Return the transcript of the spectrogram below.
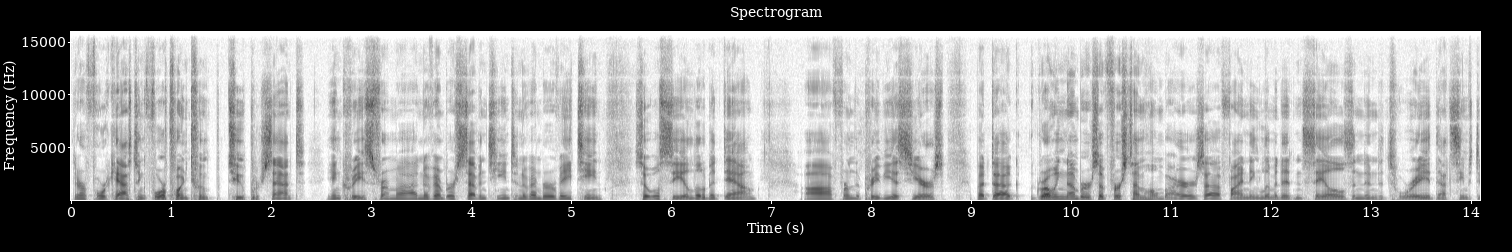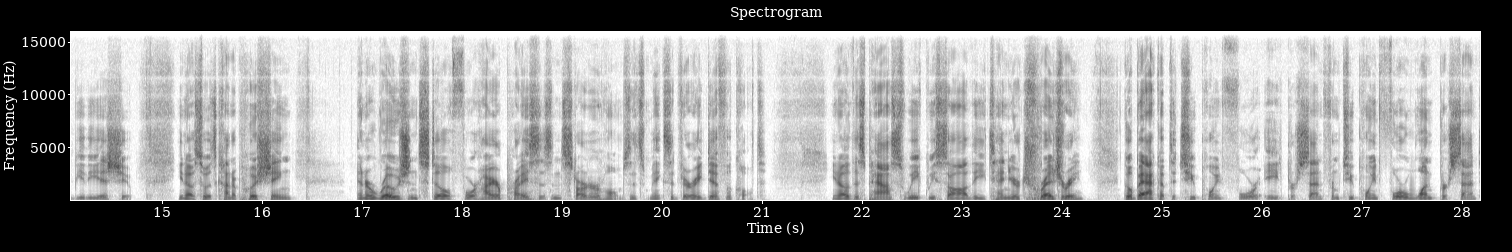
They're forecasting 4.2% increase from uh, November 17 to November of 18. So we'll see a little bit down. Uh, from the previous years. But uh, growing numbers of first-time homebuyers uh, finding limited in sales and inventory that seems to be the issue. You know, so it's kind of pushing an erosion still for higher prices in starter homes. It makes it very difficult. You know, this past week we saw the 10 year Treasury go back up to 2.48% from 2.41%.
